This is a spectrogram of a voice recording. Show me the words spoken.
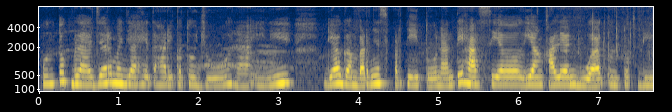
untuk belajar menjahit hari ketujuh. Nah ini dia gambarnya seperti itu. Nanti hasil yang kalian buat untuk di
